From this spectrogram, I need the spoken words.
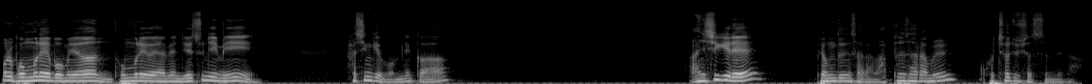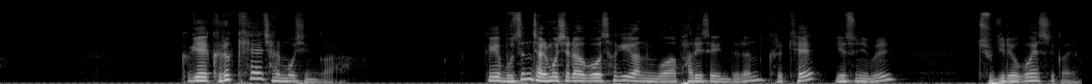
오늘 본문에 보면 본문에 의하면 예수님이 하신 게 뭡니까? 안식일에 병든 사람, 아픈 사람을 고쳐 주셨습니다. 그게 그렇게 잘못인가? 그게 무슨 잘못이라고 서기관과 바리새인들은 그렇게 예수님을 죽이려고 했을까요?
